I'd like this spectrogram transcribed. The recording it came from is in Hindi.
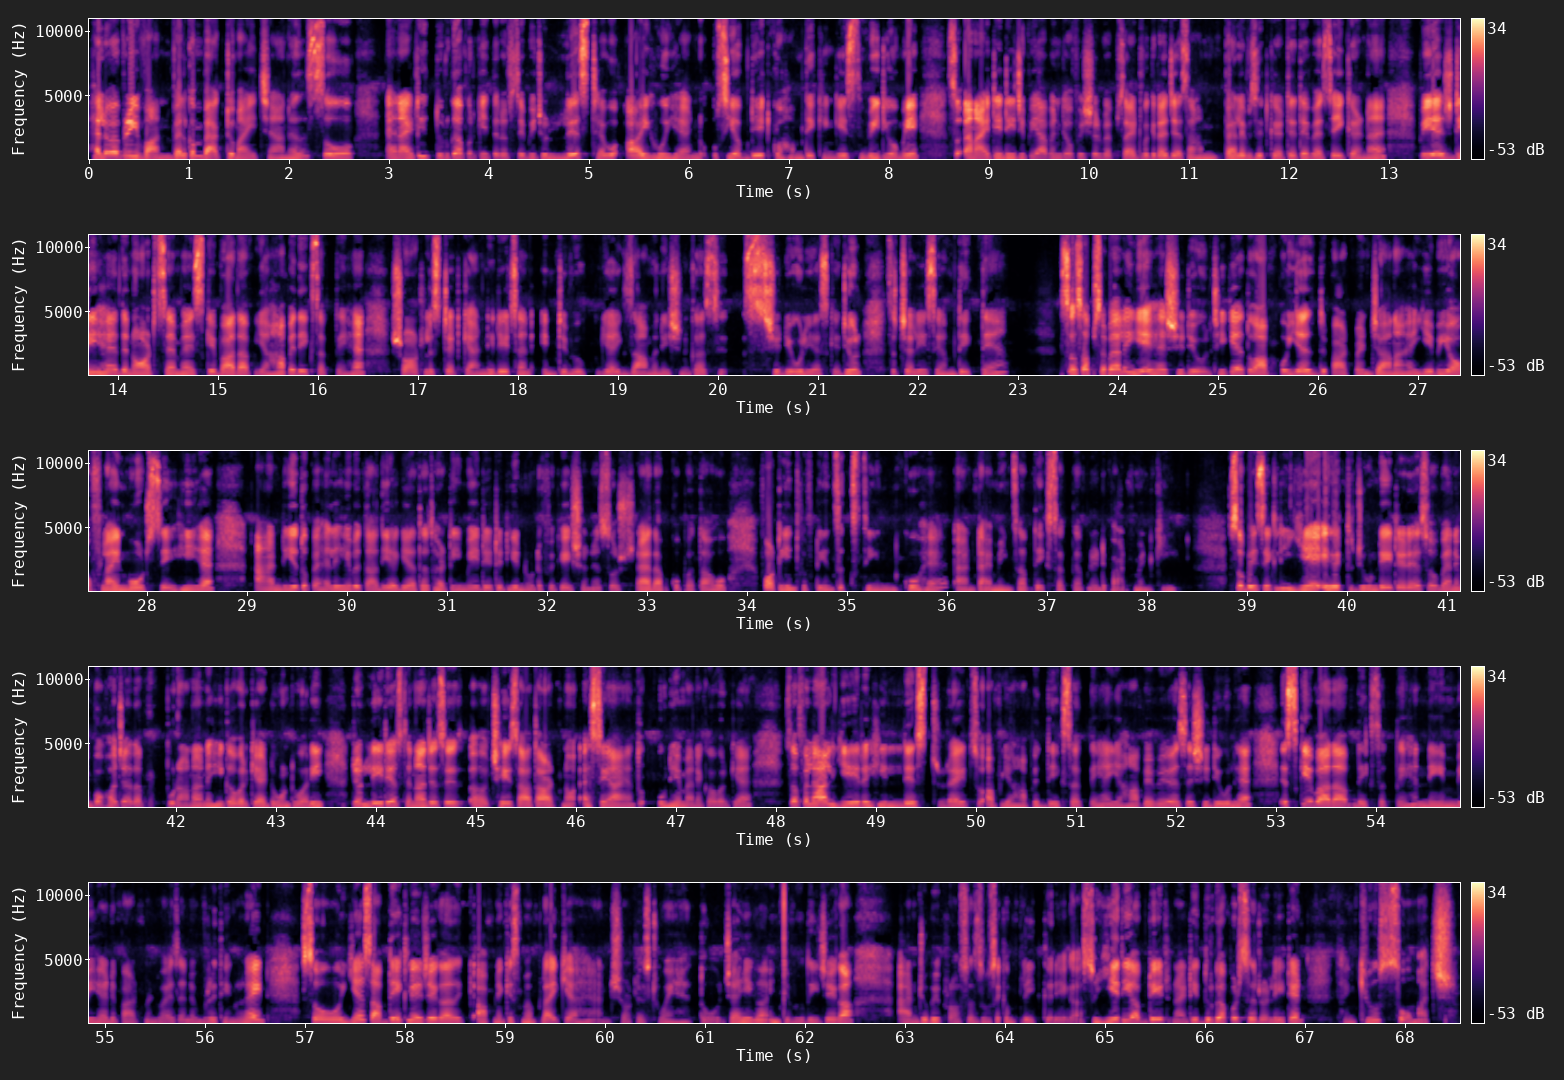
Hello everyone welcome back to my channel so NIT Durgapur की तरफ़ से भी जो लिस्ट है वो आई हुई है एंड उसी अपडेट को हम देखेंगे इस वीडियो में. सो एनआईटी डीजीपी आप इनके ऑफिशियल वेबसाइट वगैरह जैसा हम पहले विज़िट करते थे, वैसे ही करना है. पीएचडी है द नॉर्थ सेम है, इसके बाद आप यहाँ पे देख सकते हैं shortlisted candidates and interview या एग्जामिनेशन का शेड्यूल या स्केड्यूल सो चलिए इसे हम देखते हैं. सो so, सबसे पहले ये है शेड्यूल ठीक है? तो आपको यस डिपार्टमेंट जाना है ये भी ऑफलाइन मोड से ही है। एंड ये तो पहले ही बता दिया गया था थर्टी मे डेटेड ये नोटिफिकेशन है सो so, शायद आपको पता हो फोर्टीन फिफ्टीन सिक्सटीन को है। एंड टाइमिंग्स आप देख सकते हैं अपने डिपार्टमेंट की। सो so बेसिकली ये एट्थ जून डेटेड है सो so मैंने बहुत ज़्यादा पुराना नहीं कवर किया है डोंट वरी जो लेटेस्ट है ना जैसे छः सात आठ नौ ऐसे आए हैं तो उन्हें मैंने कवर किया है। सो so फ़िलहाल ये रही लिस्ट राइट सो आप यहाँ पे देख सकते हैं यहाँ पे भी वैसे शेड्यूल है। इसके बाद आप देख सकते हैं नेम भी है department wise and everything right so yes आप देख लीजिएगा आपने किसमें अप्लाई किया है एंड शॉर्टलिस्ट हुए हैं तो जाइएगा इंटरव्यू दीजिएगा एंड जो भी प्रोसेस उसे कंप्लीट करिएगा। सो so, ये थी अपडेट नाइटी दुर्गापुर से related thank you so much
